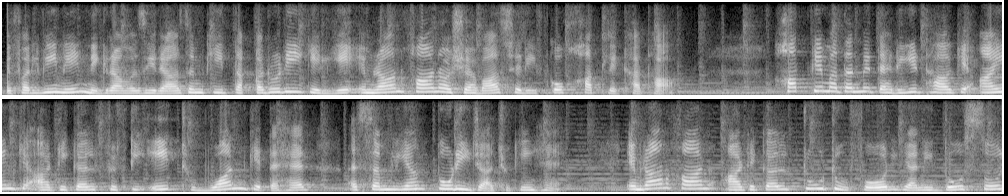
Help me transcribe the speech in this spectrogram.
عارف الوی نے نگراں وزیر اعظم کی تقرری کے لیے عمران خان اور شہباز شریف کو خط لکھا تھا۔ خط کے متن میں تحریر تھا کہ آئین کے آرٹیکل 58 ون کے تحت اسمبلیاں توڑی جا چکی ہیں۔ عمران خان آرٹیکل 224 یعنی دو سو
